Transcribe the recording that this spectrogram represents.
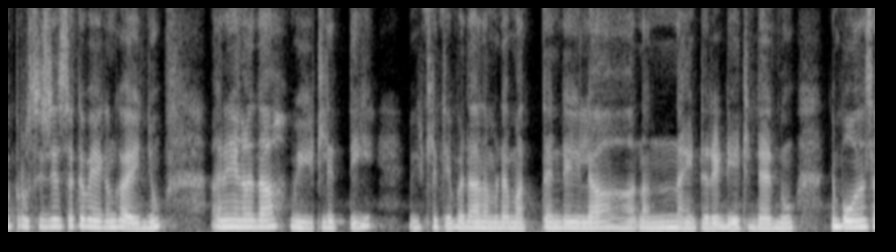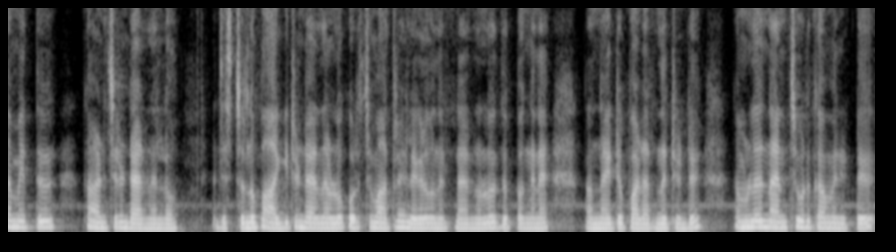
പ്രൊസീജിയേഴ്സൊക്കെ വേഗം കഴിഞ്ഞു. അങ്ങനെ ഞങ്ങളിതാ വീട്ടിലെത്തി. വീട്ടിലെത്തിയപ്പോൾ ഇതാ നമ്മുടെ മത്തന്റെ ഇല നന്നായിട്ട് റെഡി ആയിട്ടുണ്ടായിരുന്നു. ഞാൻ പോകുന്ന സമയത്ത് കാണിച്ചിട്ടുണ്ടായിരുന്നല്ലോ. ജസ്റ്റ് ഒന്ന് പാകിയിട്ടുണ്ടായിരുന്നുള്ളൂ. കുറച്ച് മാത്രമേ ഇലകൾ വന്നിട്ടുണ്ടായിരുന്നുള്ളൂ. ഇതിപ്പോൾ ഇങ്ങനെ നന്നായിട്ട് പടർന്നിട്ടുണ്ട്. നമ്മൾ നനച്ചു കൊടുക്കാൻ വേണ്ടിയിട്ട്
